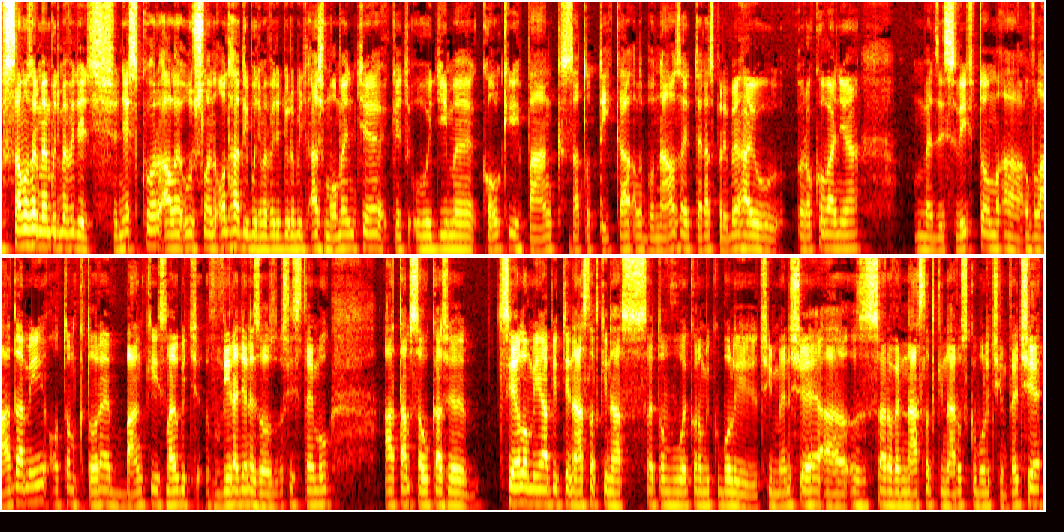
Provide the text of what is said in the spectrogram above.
Samozrejme budeme vedieť neskôr, ale už len odhady budeme vedieť urobiť až v momente, keď uvidíme, koľkých bank sa to týka, lebo naozaj teraz prebiehajú rokovania medzi SWIFTom a vládami o tom, ktoré banky majú byť vyradené zo systému a tam sa ukáže cieľom je, aby tie následky na svetovú ekonomiku boli čím menšie a zároveň následky na Rusko boli čím väčšie,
